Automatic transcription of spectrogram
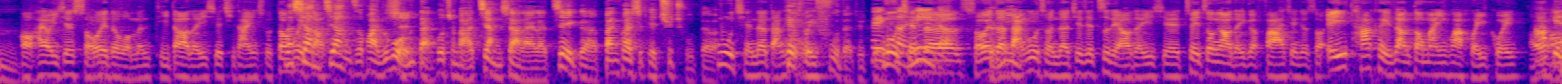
嗯，哦，还有一些所谓的我们提到的一些其他因素，都会。那像这样子的话，如果我们胆固醇把它降下来了，这个斑块是可以去除的。目前的胆固醇可以恢复的，就对。目前的所谓的胆固醇的这些治疗的一些最重要的一个发现，就是说，哎，它可以让动脉硬化回归，它变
